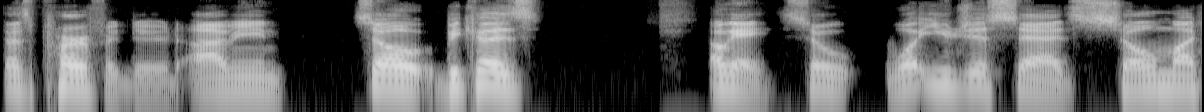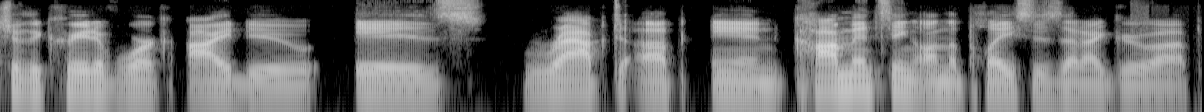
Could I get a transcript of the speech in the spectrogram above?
that's perfect, dude. I mean, so because, okay, so what you just said, so much of the creative work I do is wrapped up in commenting on the places that I grew up,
